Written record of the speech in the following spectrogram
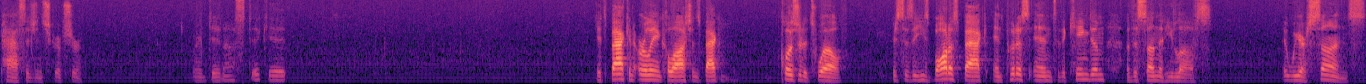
passage in Scripture. Where did I stick it? It's back in early in Colossians, back closer to 12. It says that he's bought us back and put us into the kingdom of the Son that he loves. That we are sons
